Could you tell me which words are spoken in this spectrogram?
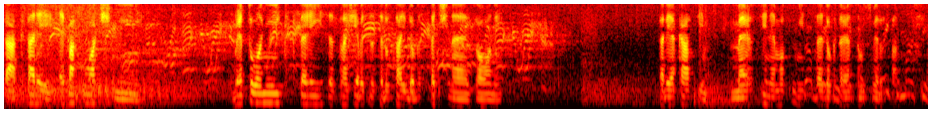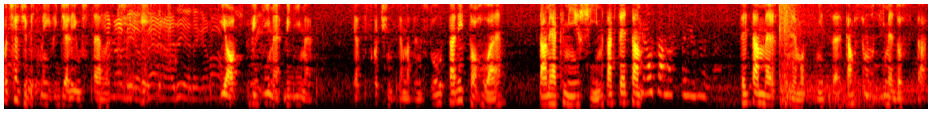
Tak, tady evakuační vrtulník, který se snaží, aby jsme se dostali do bezpečné zóny. Tady jakási Mercy nemocnice, do které se musíme dostat. Počkat, že bychom ji viděli už z téhle střechy. Jo, vidíme, vidíme. Já si skočím sem na ten stůl. Tady tohle, tam jak mířím, tak to je tam, tam to je ta Mercy nemocnice, kam se musíme dostat.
